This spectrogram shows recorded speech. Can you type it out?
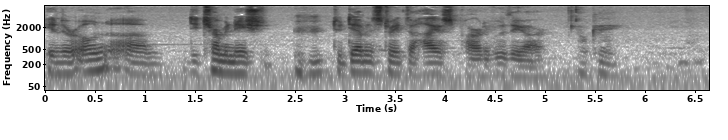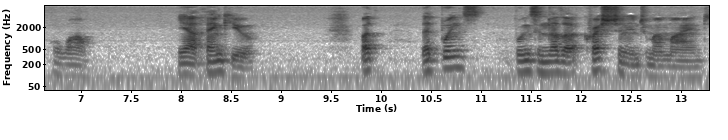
in their own um, determination Mhm. to demonstrate the highest part of who they are. Okay. Oh wow. Yeah, thank you. But that brings brings another question into my mind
